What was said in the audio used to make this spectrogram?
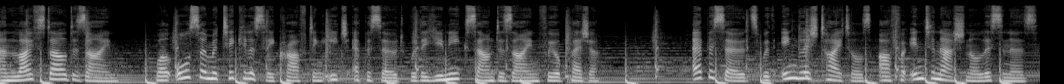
and lifestyle design, while also meticulously crafting each episode with a unique sound design for your pleasure. Episodes with English titles are for international listeners.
